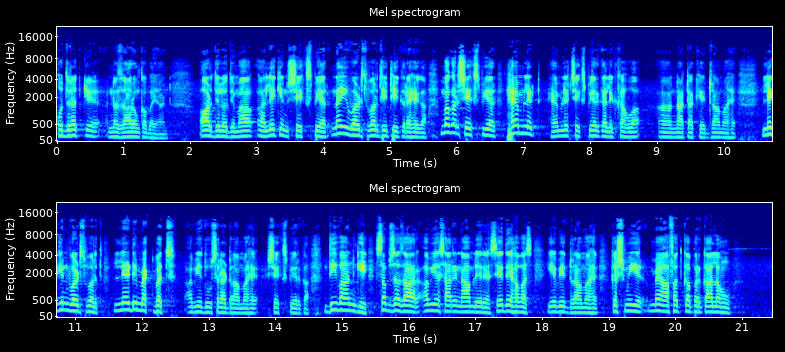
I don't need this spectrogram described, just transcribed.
कुदरत के नज़ारों का बयान। और दिलो दिमाग लेकिन शेक्सपियर। नहीं, वर्ड्स वर्थ ही ठीक रहेगा। मगर शेक्सपियर हेमलेट हेमलेट शेक्सपियर का लिखा हुआ नाटक है, ड्रामा है। लेकिन वर्ड्स वर्थ लेडी मैकबथ अब ये दूसरा ड्रामा है शेक्सपियर का। दीवानगी, सब्जाजार, अब ये सारे नाम ले रहे हैं। सेदे हवस, ये भी एक ड्रामा है। कश्मीर, मैं आफत का परकाला हूँ।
